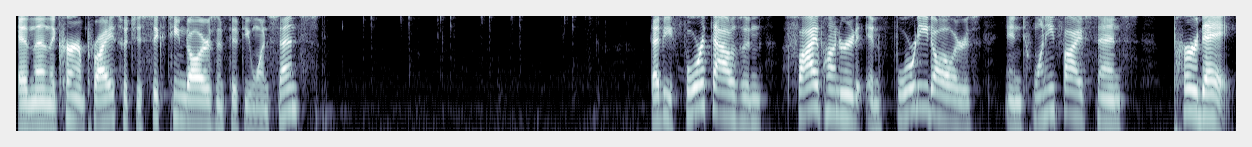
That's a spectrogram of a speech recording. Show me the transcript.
and then the current price which is $16.51 That'd be $4,540.25 per day.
